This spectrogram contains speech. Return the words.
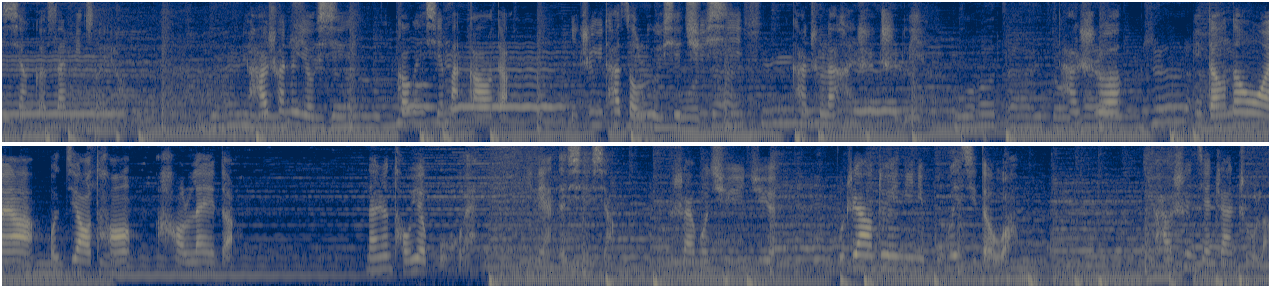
相隔三米左右。女孩穿着有型，高跟鞋蛮高的，以至于她走路有些屈膝，看出来很是吃力。她说：“你等等我呀，我脚疼，好累的。”男人头也不回，一脸的邪笑，甩过去一句：“不这样对你，你不会记得我。”女孩瞬间站住了。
